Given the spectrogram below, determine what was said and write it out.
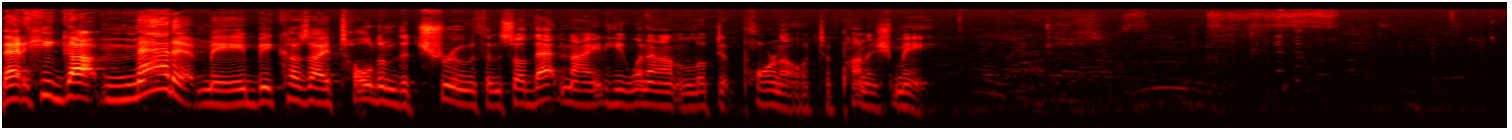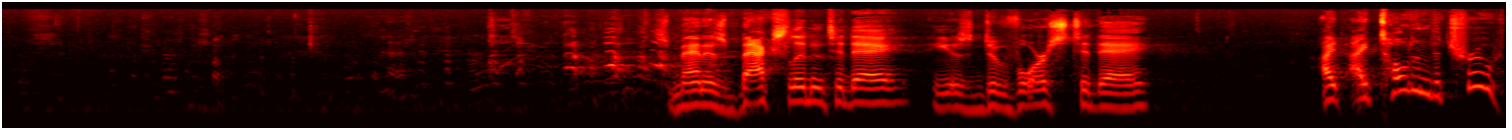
that he got mad at me because I told him the truth. And so that night he went out and looked at porno to punish me. Man is backslidden today. He is divorced today. I, I told him the truth.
